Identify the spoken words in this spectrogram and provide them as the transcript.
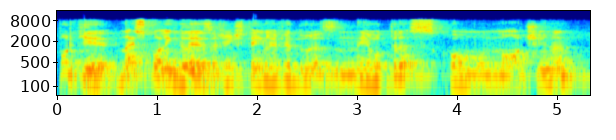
Porque na escola inglesa a gente tem leveduras neutras, como Nottingham,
